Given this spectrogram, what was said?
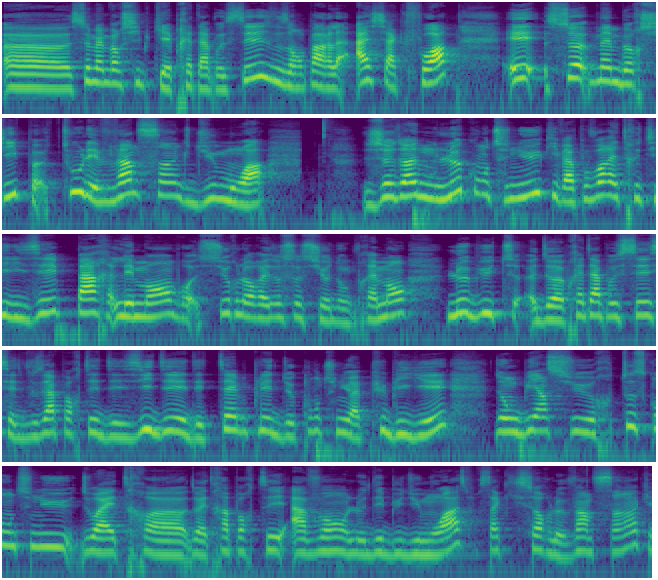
euh, ce membership qui est prêt à poster, je vous en parle à chaque fois. Et ce membership, tous les 25 du mois, je donne le contenu qui va pouvoir être utilisé par les membres sur leurs réseaux sociaux. Donc vraiment, le but de Prêt à poster, c'est de vous apporter des idées et des templates de contenu à publier. Donc bien sûr, tout ce contenu doit être, euh, doit être apporté avant le début du mois. C'est pour ça qu'il sort le 25.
